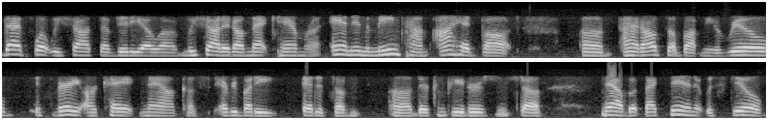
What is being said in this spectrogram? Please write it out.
that's what we shot the video of. We shot it on that camera. And in the meantime, I had bought, um, I had also bought me a real, it's very archaic now because everybody edits on uh, their computers and stuff now, but back then it was still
